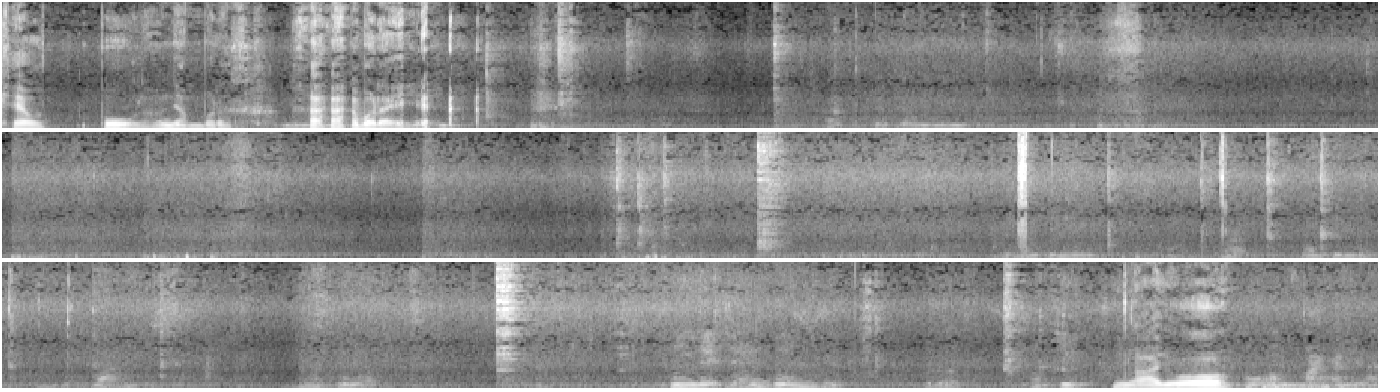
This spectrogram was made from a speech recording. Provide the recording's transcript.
แควปูแล้วมันยำบ่ได้ บ่ได้ ลองกินดูวาง เนื้อตัว มือเด็กยังคงเด็กเลยเอาที่ หลายอยู่โอ้หมักอันนี้นะ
